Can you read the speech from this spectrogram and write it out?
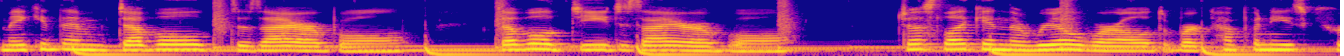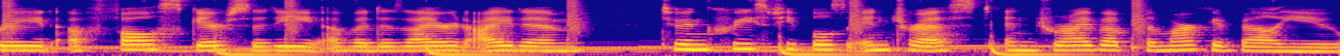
making them double desirable, double de-desirable, just like in the real world where companies create a false scarcity of a desired item to increase people's interest and drive up the market value.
